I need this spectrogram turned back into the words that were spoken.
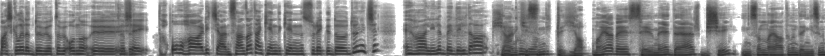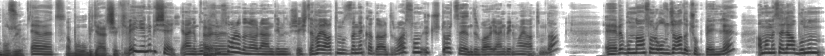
başkaları da dövüyor tabii onu e, Tabii. şey o hariç yani sen zaten kendi kendini sürekli dövdüğün için e, haliyle bedeli daha büyük Yani oluyor. kesinlikle yapmaya ve sevmeye değer bir şey insanın hayatının dengesini bozuyor. Evet. Ha, Bu bir gerçek. Ve yeni bir şey. Yani bu Evet. bizim sonradan öğrendiğimiz bir şey. İşte hayatımızda ne kadardır var? Son 3-4 senedir var yani benim hayatımda. Ee, ve bundan sonra olacağı da çok belli. Ama mesela bunun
